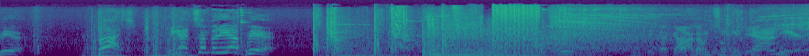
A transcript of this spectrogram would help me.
here. Boss, we got somebody up here. Why don't you get down here?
